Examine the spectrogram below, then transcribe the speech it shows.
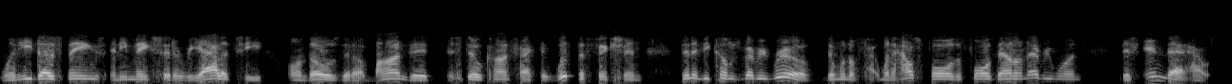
when he does things and he makes it a reality on those that are bonded and still contracted with the fiction, then it becomes very real. Then when a when a house falls, it falls down on everyone that's in that house,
